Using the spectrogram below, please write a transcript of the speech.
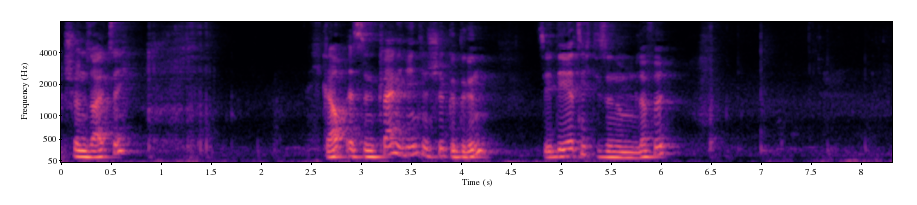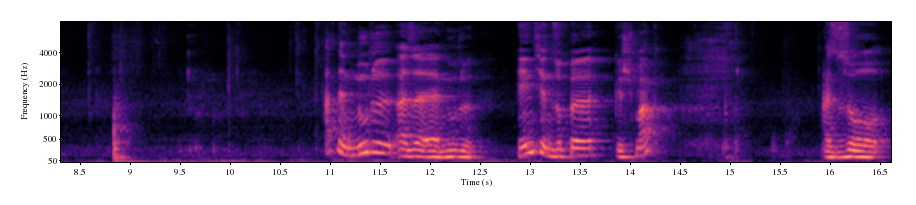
Schön salzig. Ich glaube, es sind kleine Hähnchenstücke drin. Seht ihr jetzt nicht, die sind im Löffel. Hat eine Nudel, also äh, Nudel, Hähnchensuppe Geschmack. Also so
